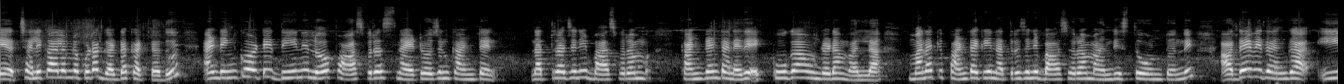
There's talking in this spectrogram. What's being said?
ఏ చలికాలంలో కూడా గడ్డ కట్టదు. అండ్ ఇంకోటి దీనిలో ఫాస్ఫరస్ నైట్రోజన్ కంటెంట్ నత్రజని భాస్వరం కంటెంట్ అనేది ఎక్కువగా ఉండడం వల్ల మనకి పంటకి నత్రజని భాస్వరం అందిస్తూ ఉంటుంది. అదేవిధంగా ఈ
